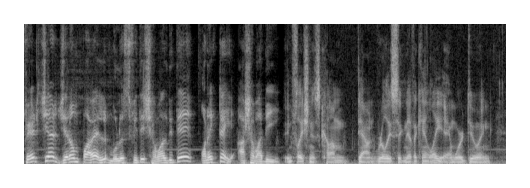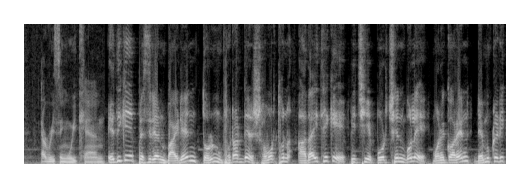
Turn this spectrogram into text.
ফেড চেয়ার জেরম পাওয়েল মূল্যস্ফীতি সামাল দিতে অনেকটাই আশাবাদী। Inflation has come down really significantly, and we're doing everything we can এদিকে প্রেসিডেন্ট বাইডেন তরুণ ভোটারদের সমর্থন আদায় থেকে পিছিয়ে পড়ছেন বলে মনে করেন ডেমোক্রেটিক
